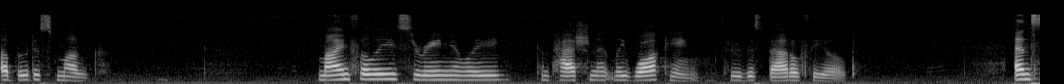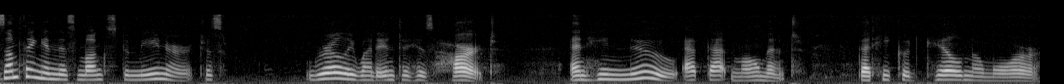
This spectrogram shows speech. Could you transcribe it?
a Buddhist monk, mindfully, serenely, compassionately walking through this battlefield. And something in this monk's demeanor just really went into his heart. And he knew at that moment that he could kill no more.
